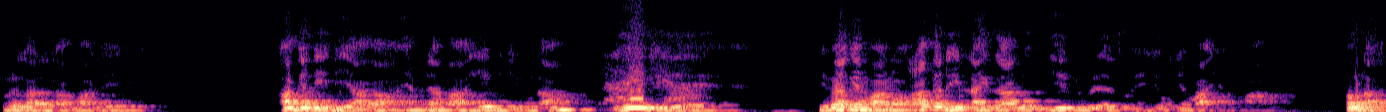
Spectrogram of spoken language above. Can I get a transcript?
တို့ဒကာဒကာမလေးအဂတိတရားကအင်မတန်မှအရေးမကြီးဘူးလားရေးကြီးတယ်ဒီဘက်ကမှာတော့အဂတိလိုက်စားလို့မြေမြူတယ်ဆိုရင်ယုံကြည်မှယုံပါဟုတ်လား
